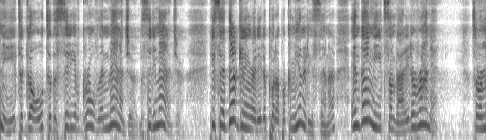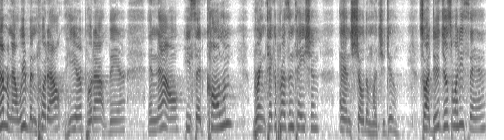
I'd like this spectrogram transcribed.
need to go to the city of Groveland manager, the city manager. He said, They're getting ready to put up a community center and they need somebody to run it. So remember now, we've been put out here, put out there. And now he said, Call them, bring, take a presentation, and show them what you do. So I did just what he said.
